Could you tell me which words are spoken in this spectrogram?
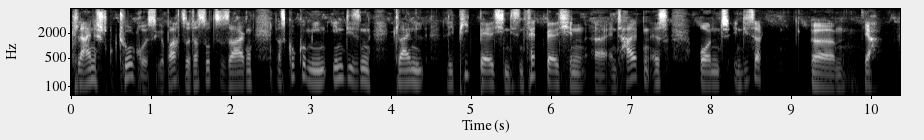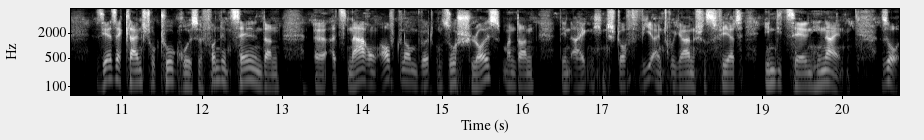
kleine Strukturgröße gebracht, sodass sozusagen das Kokomin in diesen kleinen Lipidbällchen, diesen Fettbällchen äh, enthalten ist. Und in dieser ähm, ja, sehr, sehr kleinen Strukturgröße von den Zellen dann äh, als Nahrung aufgenommen wird und so schleust man dann den eigentlichen Stoff wie ein trojanisches Pferd in die Zellen hinein. So,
